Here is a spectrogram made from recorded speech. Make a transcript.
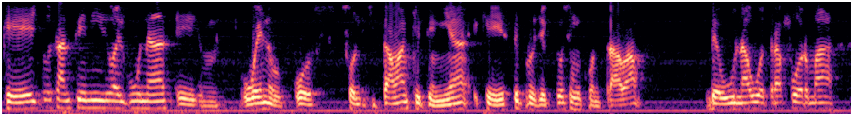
que ellos han tenido algunas, eh, bueno, pues solicitaban que tenía que este proyecto se encontraba de una u otra forma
